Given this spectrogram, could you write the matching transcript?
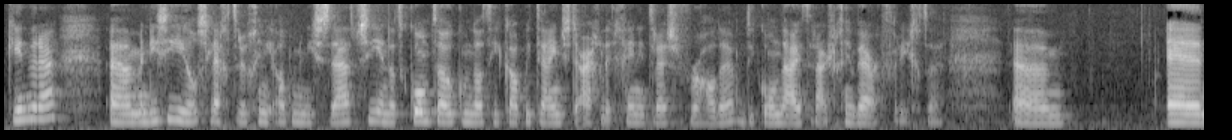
kinderen. Um, en die zie je heel slecht terug in die administratie. En dat komt ook omdat die kapiteins daar eigenlijk geen interesse voor hadden. Want die konden uiteraard geen werk verrichten. Um, en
